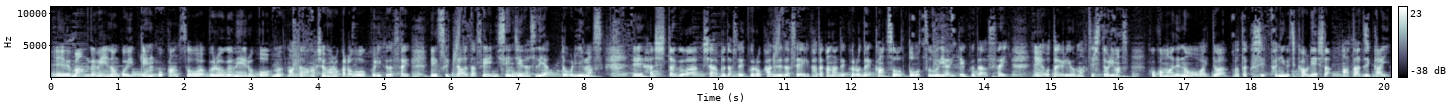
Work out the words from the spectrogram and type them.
えー、番組へのご意見、ご感想はブログメールフォーム、またはマシュマロからお送りください。えー、ツイッターはダセー2018でやっております。えー、ハッシュタグは、シャープダセ黒、漢字ダセカタカナで黒で感想等をつぶやいてください。えー、お便りお待ちしております。ここまでのお相手は、私、谷口香織でした。また次回。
